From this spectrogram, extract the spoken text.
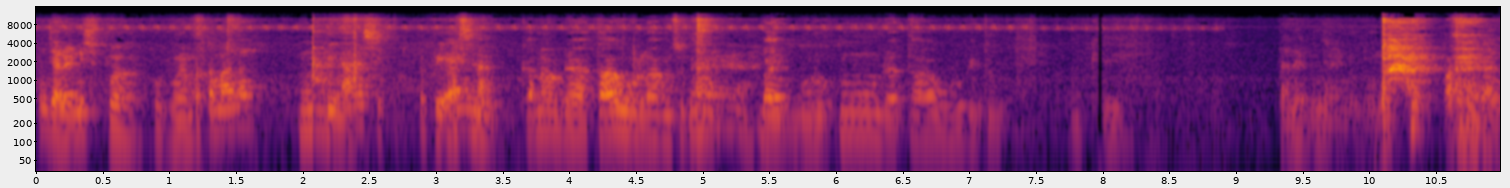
menjalani sebuah hubungan pertemanan Hmm. lebih asik lebih asik. enak. karena udah tahu lah maksudnya Ah. baik burukmu udah tahu gitu. Oke. Dan nek menjalin hubungan pastikan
